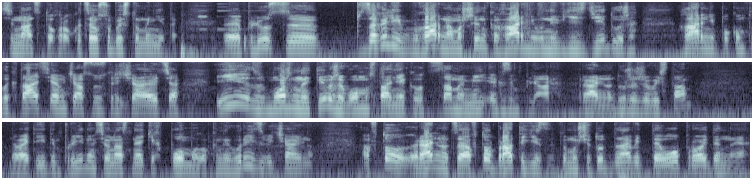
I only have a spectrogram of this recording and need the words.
17-го року. Це особисто мені так. Е, Плюс, е, взагалі, гарна машинка, гарні вони в їзді дуже, гарні по комплектаціям часто зустрічаються. І можна знайти в живому стані, як от саме мій екземпляр. Реально дуже живий стан. Давайте їдемо, проїдемося. У нас ніяких помилок не горить, звичайно. Авто, реально це авто брати їздити, тому що тут навіть ТО пройдене.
